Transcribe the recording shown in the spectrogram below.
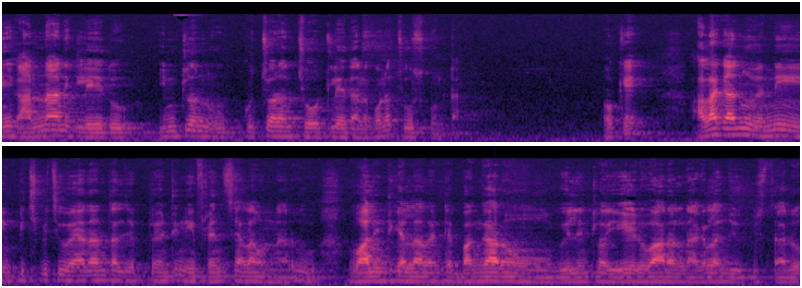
నీకు అన్నానికి లేదు ఇంట్లో నువ్వు కూర్చోడానికి చోటు లేదు అనకుండా చూసుకుంటా. ఓకే? అలాగా నువ్వు అన్నీ పిచ్చి పిచ్చి వేదాంతాలు చెప్తావంటే నీ ఫ్రెండ్స్ ఎలా ఉన్నారు? వాళ్ళ ఇంటికి వెళ్ళాలంటే బంగారం వీళ్ళింట్లో ఏడు వారాలు నగలని చూపిస్తారు.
